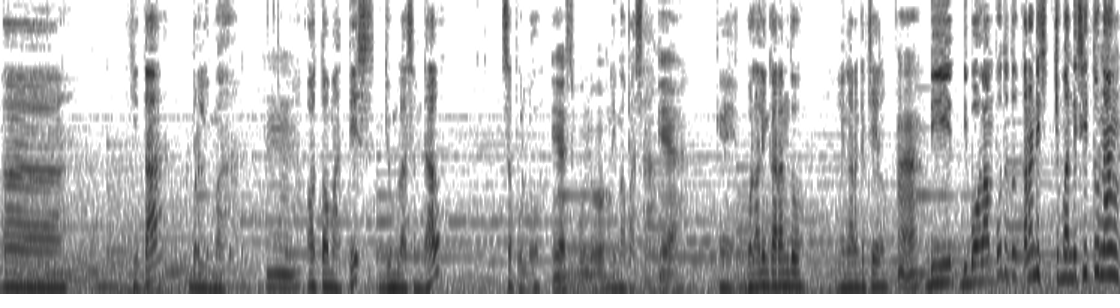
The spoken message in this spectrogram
eh, kita berlima Hmm. otomatis jumlah sendal 10 Iya, 10. 5 pasang Iya. oke bola lingkaran tuh lingkaran kecil ah. di di bawah lampu tuh tuh karena di, cuman di situ nang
